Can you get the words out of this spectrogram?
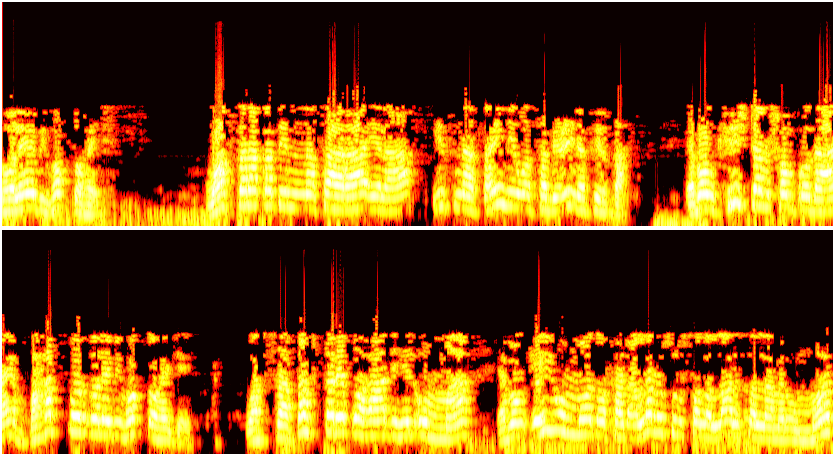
দলে বিভক্ত হয়েছে। ওয়াফতারাকাতিন নাসারা এলা ইসনা তাইনে ওয়া ফিরকা। এবং খ্রিস্টান সম্প্রদায় বাহাত্তর দলে বিভক্ত হয়েছে। উম্মাহ এবং এই উম্মত অর্থাৎ আল্লাহ রসুল আলাইহি সাল্লামের উম্মত,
